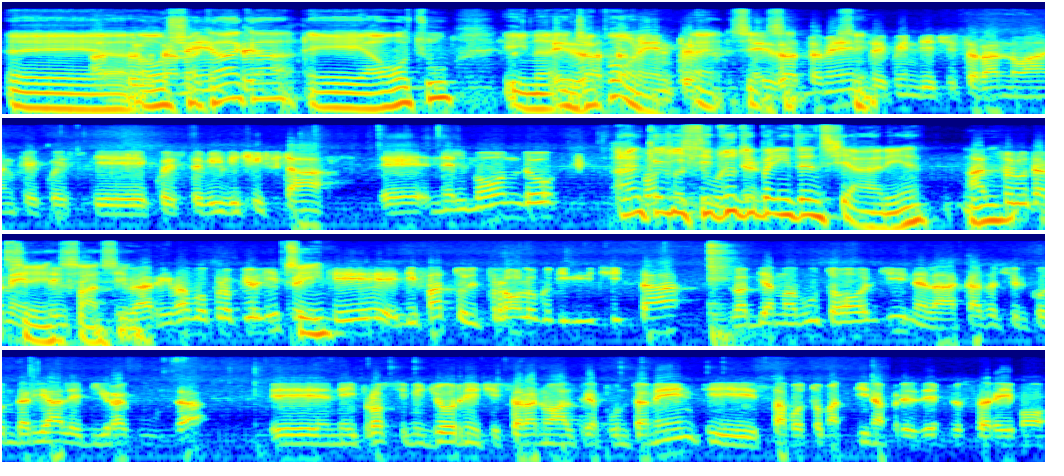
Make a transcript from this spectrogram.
eh, a Osaka e a Ozu in, in Giappone eh, sì, esattamente sì, quindi ci saranno anche questi, queste vivicità eh, nel mondo anche gli istituti penitenziari eh? Assolutamente, sì, infatti sì, sì. arrivavo proprio lì perché di fatto il prologo di Vivicità lo abbiamo avuto oggi nella casa circondariale di Ragusa e nei prossimi giorni ci saranno altri appuntamenti, sabato mattina per esempio saremo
